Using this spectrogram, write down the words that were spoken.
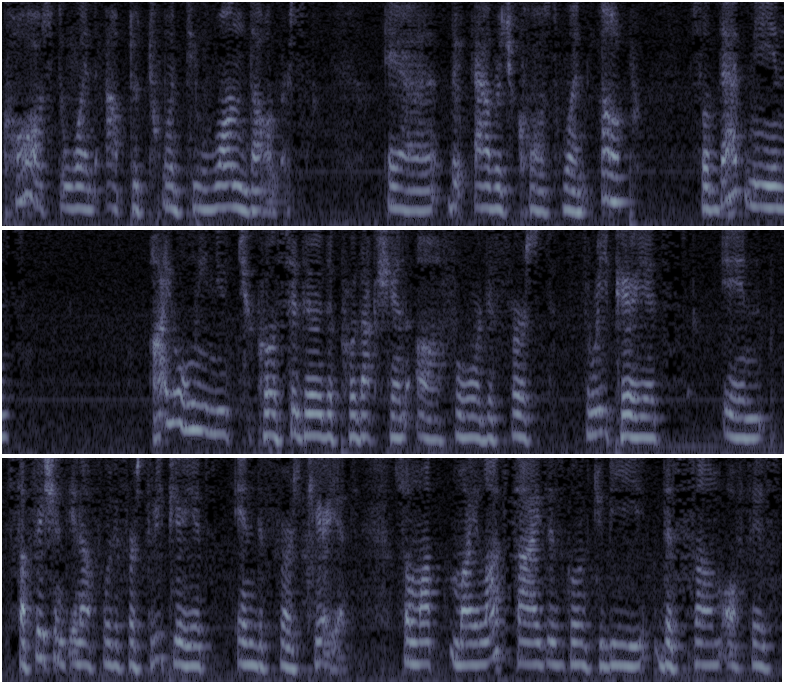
cost went up to $21 and the average cost went up so that means I only need to consider the production uh, for the first three periods in sufficient enough for the first three periods in the first period. So my, my lot size is going to be the sum of these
